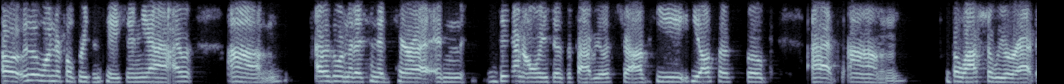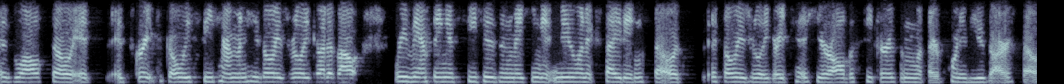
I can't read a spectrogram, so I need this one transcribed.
Oh, it was a wonderful presentation. Yeah, I um I was the one that attended Tara, and Dan always does a fabulous job. He he also spoke at um the last show we were at as well. So it's it's great to always see him, and he's always really good about revamping his speeches and making it new and exciting. So it's it's always really great to hear all the speakers and what their point of views are. So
